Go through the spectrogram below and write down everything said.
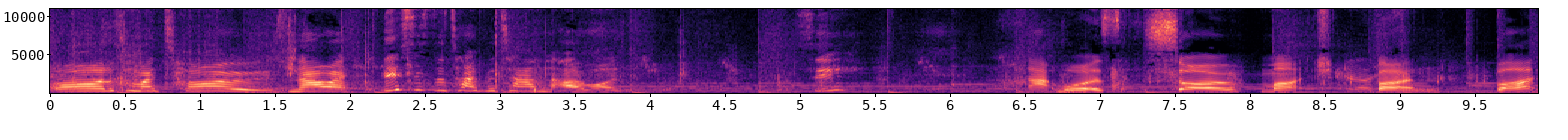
Oh, look at my toes. Now I, this is the type of tan that I want. See? That was so much fun. But,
